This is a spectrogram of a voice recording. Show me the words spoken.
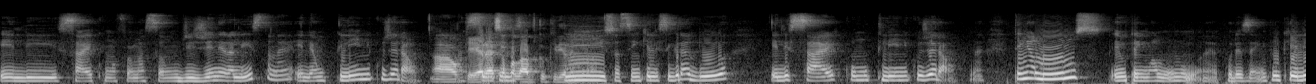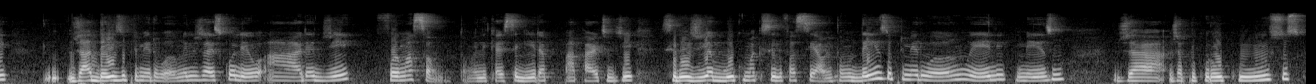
ele sai com uma formação de generalista, né? Ele é um clínico geral. Ah, ok. Assim Era essa ele... palavra que eu queria lembrar. Isso, assim que ele se gradua, ele sai como clínico geral. Né? Tem alunos, eu tenho um aluno, é, por exemplo, que ele, já desde o primeiro ano, ele já escolheu a área de formação. Então, ele quer seguir a, a parte de cirurgia bucomaxilofacial. Então, desde o primeiro ano, ele mesmo já, já procurou cursos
